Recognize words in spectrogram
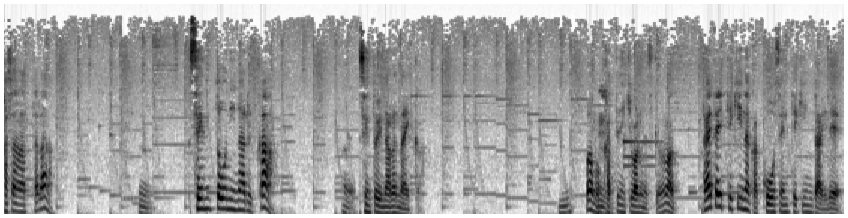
重なったらうん。戦闘になるかはい。戦闘にならないかうんはもう勝手に決まるんですけど、まあ、大体敵なんか好戦的みたいで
